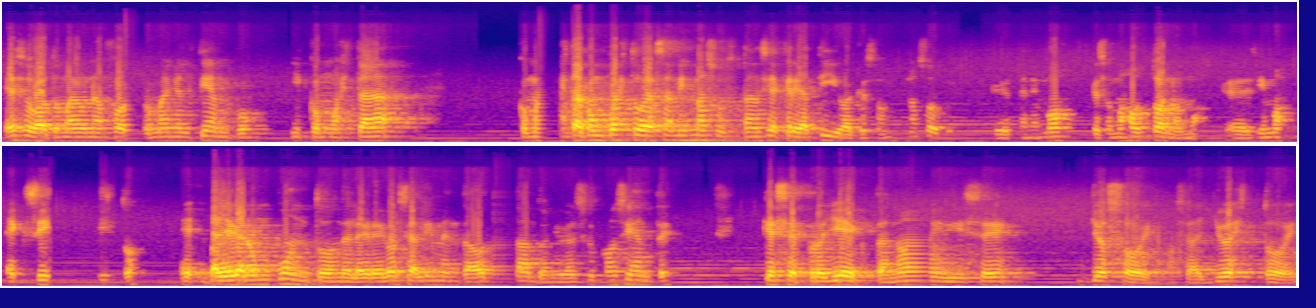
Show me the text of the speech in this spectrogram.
eso va a tomar una forma en el tiempo y como está, como está compuesto de esa misma sustancia creativa que somos nosotros, que, tenemos, que somos autónomos, que decimos existo, eh, va a llegar a un punto donde el egregor se ha alimentado tanto a nivel subconsciente que se proyecta ¿no? y dice yo soy, o sea, yo estoy,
